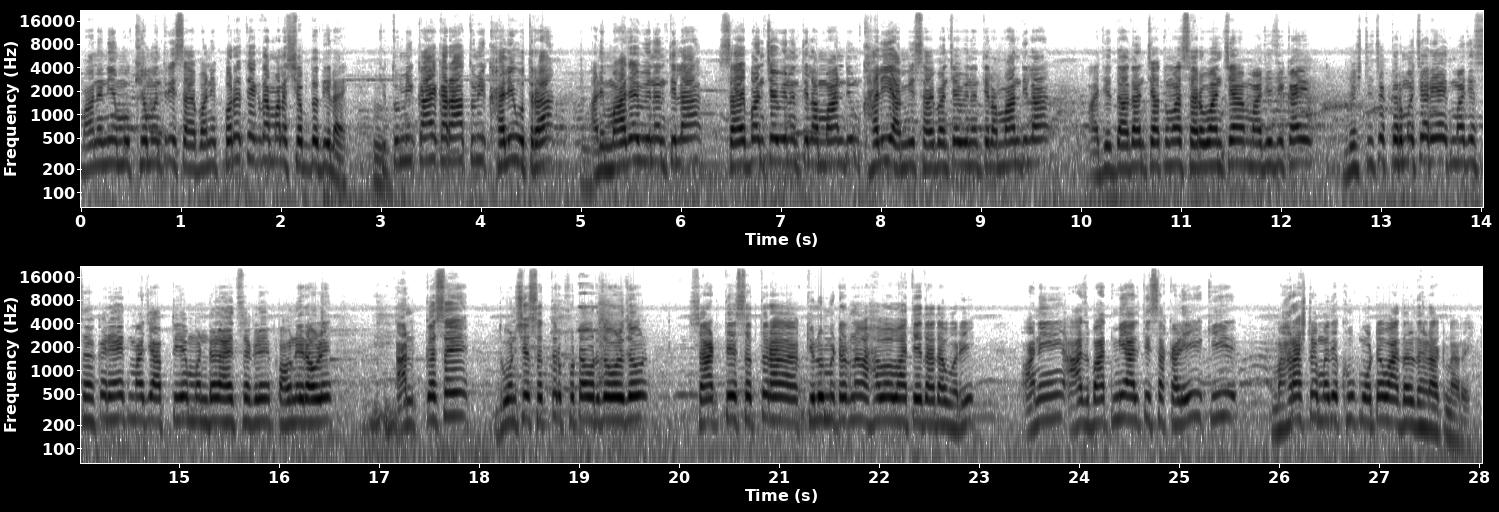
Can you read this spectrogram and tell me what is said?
माननीय मुख्यमंत्री साहेबांनी परत एकदा मला शब्द दिलाय. की तुम्ही काय करा तुम्ही खाली उतरा आणि माझ्या विनंतीला साहेबांच्या विनंतीला मान देऊन खाली या. मी साहेबांच्या विनंतीला मान दिला. अजितदादांच्या तुम्हा सर्वांच्या माझे जे काही एसटीचे कर्मचारी आहेत माझे सहकारी आहेत माझे आप्तेय मंडळ आहेत सगळे पाहुणे रावळे. आणि कसं आहे दोनशे सत्तर फुटावर जवळजवळ साठ ते सत्तर किलोमीटरनं हवा वाहते दादावरी आणि आज बातमी आली ती सकाळी की महाराष्ट्रामध्ये खूप मोठं वादळ धडकणार आहे.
